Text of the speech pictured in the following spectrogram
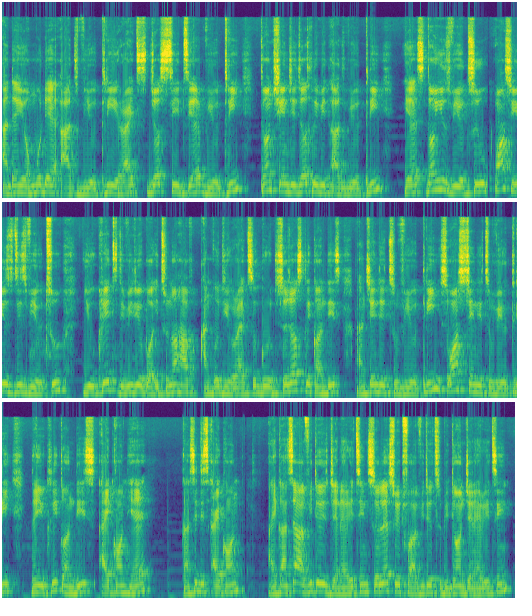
and then your model at Veo 3 right? Just see it here Veo 3 don't change it just leave it at Veo 3 yes don't use Veo 2 once you use this Veo 2 you create the video but it will not have an audio right? So good. So just click on this and change it to Veo 3 so once you change it to Veo 3 then you click on this icon here. You can see this icon. And you can see our video is generating. So let's wait for our video to be done generating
